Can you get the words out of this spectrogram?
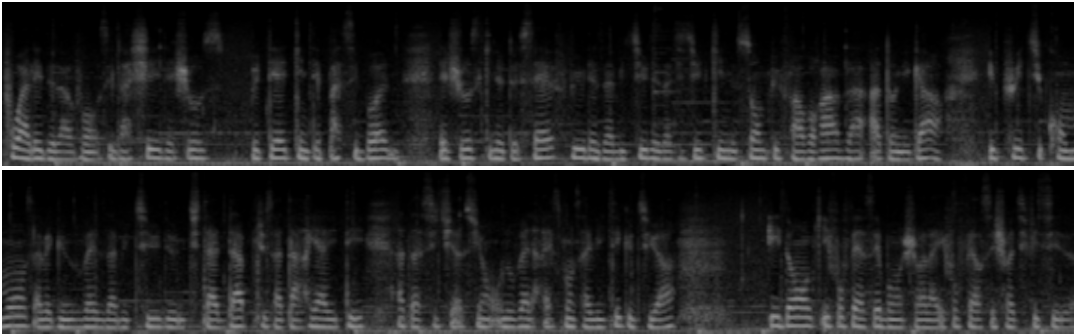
pour aller de l'avant. C'est lâcher les choses peut-être qui n'étaient pas si bonnes, les choses qui ne te servent plus, les habitudes, les attitudes qui ne sont plus favorables à, ton égard. Et puis tu commences avec de nouvelles habitudes, tu t'adaptes plus à ta réalité, à ta situation, aux nouvelles responsabilités que tu as. Et donc, il faut faire ces bons choix-là, il faut faire ces choix difficiles.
